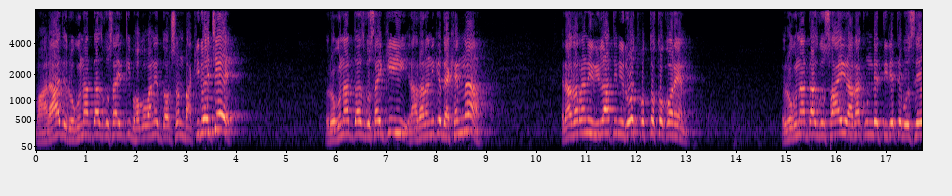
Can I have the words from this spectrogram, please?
মহারাজ, রঘুনাথ দাস গোসাইয়ের কি ভগবানের দর্শন বাকি রয়েছে? রঘুনাথ দাস গোসাই কি রাধারানীকে দেখেন না? রাধারানী লীলা তিনি রোজ প্রত্যক্ষ করেন। রঘুনাথ দাস গোসাই রাধাকুণ্ডের তীরেতে বসে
